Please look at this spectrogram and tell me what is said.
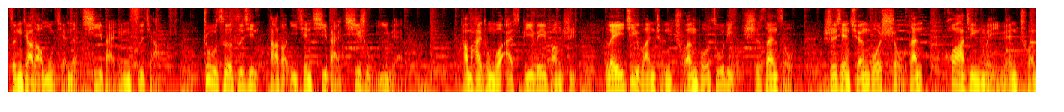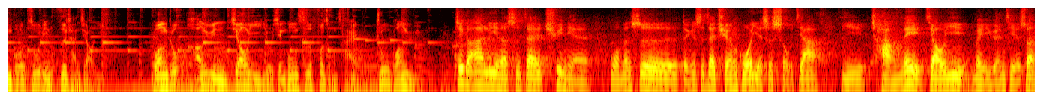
增加到目前的七百零四家，注册资金达到一千七百七十五亿元。他们还通过 SPV 方式，累计完成船舶租赁十三艘，实现全国首单跨境美元船舶租赁资产交易。广州航运交易有限公司副总裁朱广宇。这个案例呢，是在去年，我们是等于是在全国也是首家以场内交易美元结算、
